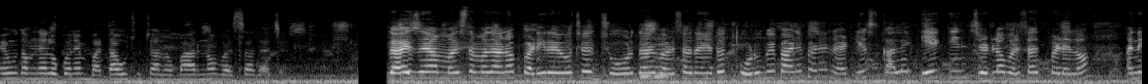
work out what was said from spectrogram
એ હું તમને લોકોને બતાવું છું. ચાલો બહારનો વરસાદ આજે ગાઈઝ અહીંયા મસ્ત મજાનો પડી રહ્યો છે. જોરદાર વરસાદ અહીંયા તો થોડું બી પાણી પડે ને એટલીસ્ટ કાલે એક ઇંચ જેટલો વરસાદ પડેલો. અને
